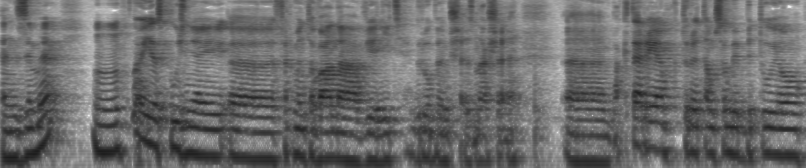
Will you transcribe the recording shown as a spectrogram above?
enzymy, mm, no i jest później e, fermentowana w jelicie grubym przez nasze e, bakterie, które tam sobie bytują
